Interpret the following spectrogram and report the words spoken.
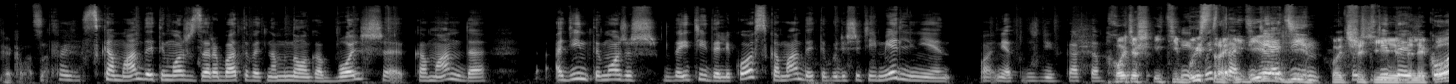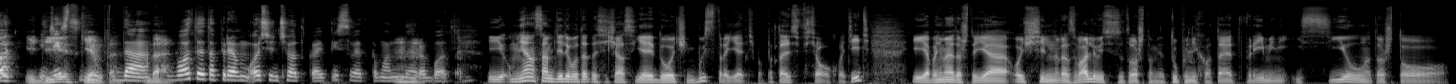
как WhatsApp. С командой ты можешь зарабатывать намного больше. Команда... Один ты можешь дойти далеко, с командой ты будешь идти медленнее, а, нет, подожди, как там? Хочешь идти быстро, быстро иди, иди один. один. Хочешь, Хочешь идти, идти далеко, иди, иди с кем-то. Да, да, вот это прям очень четко описывает командную угу. работу. И у меня на самом деле вот это сейчас, я иду очень быстро, я типа пытаюсь все ухватить, и я понимаю то, что я очень сильно разваливаюсь из-за того, что мне тупо не хватает времени и сил на то, что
